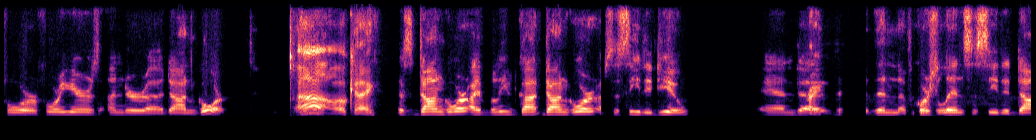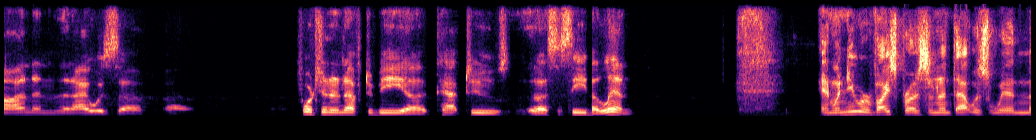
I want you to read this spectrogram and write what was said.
for four years under uh, Don Gore. Uh, Oh, okay. Because Don Gore, I believe Don Gore succeeded you. And uh, Right. th- then, of course, Lynn succeeded Don. And then I was uh, uh, fortunate enough to be uh, tapped to uh, succeed uh, Lynn. And when you were vice president, that was when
